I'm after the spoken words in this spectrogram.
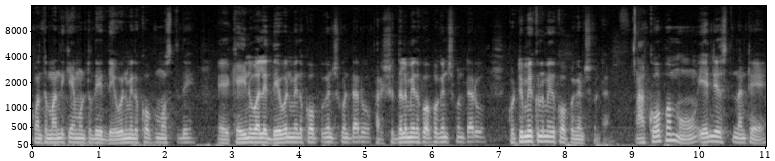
కొంతమందికి ఏముంటుంది? దేవుని మీద కోపం వస్తుంది. కేయిని కేయిన్ వల్లే దేవుని మీద కోపగించుకుంటారు పరిశుద్ధుల మీద కోపగించుకుంటారు కుటుంబీకుల మీద కోపగించుకుంటారు. ఆ కోపము ఏం చేస్తుందంటే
